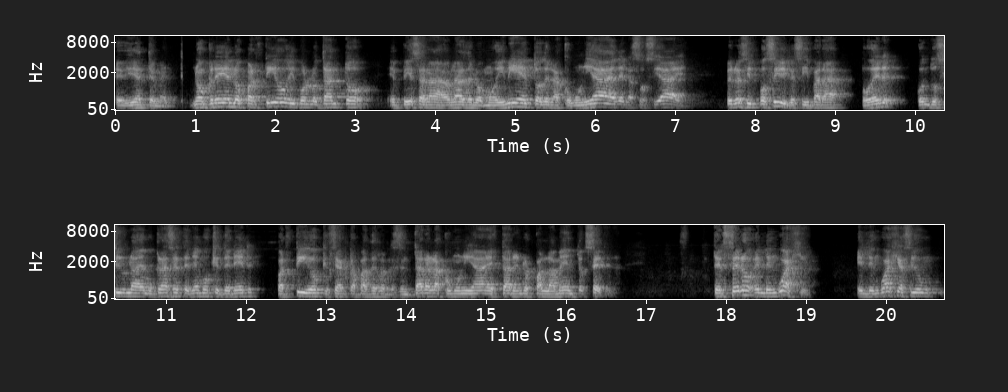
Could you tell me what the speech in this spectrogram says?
evidentemente. No cree en los partidos y por lo tanto empiezan a hablar de los movimientos, de las comunidades, de las sociedades. Pero es imposible si para poder conducir una democracia tenemos que tener partidos que sean capaces de representar a las comunidades, estar en los parlamentos, etc. Tercero, el lenguaje. El lenguaje ha sido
